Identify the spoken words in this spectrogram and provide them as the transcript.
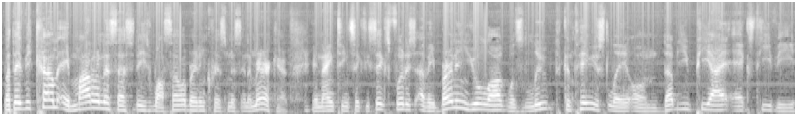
but they've become a modern necessity while celebrating Christmas in America. In 1966, footage of a burning Yule log was looped continuously on WPIX TV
